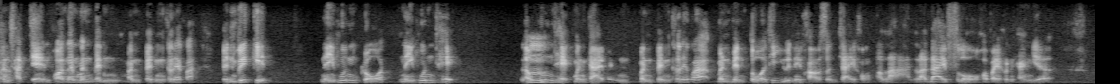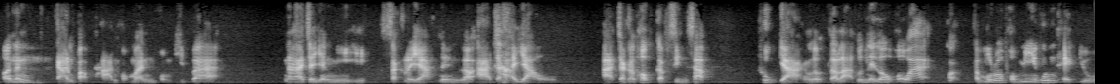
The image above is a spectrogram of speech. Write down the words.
มันชัดเจน เพราะนั้นมันเป็นมันเป็นเขาเรียกว่าเป็นวิกฤตในหุ้น growth ในหุ้น tech แล้วหุ้น tech มันกลายเป็นมันเป็นเขาเรียกว่ามันเป็นตัวที่อยู่ในความสนใจของตลาด แล้วได้ flow เข้าไปค่อนข้างเยอะ เพราะนั้นการปรับฐานของมันผมคิดว่า น่าจะยังมีอีกสักระยะหนึ่งแล้วอาจจะเขย่าอาจจะกระทบกับสินทรัพย์ทุกอย่างตลาดหุ้นในโลกเพราะว่าสมมุติว่าผมมีหุ้น tech อยู่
